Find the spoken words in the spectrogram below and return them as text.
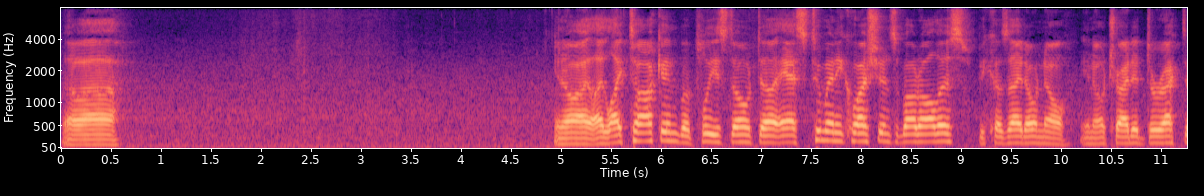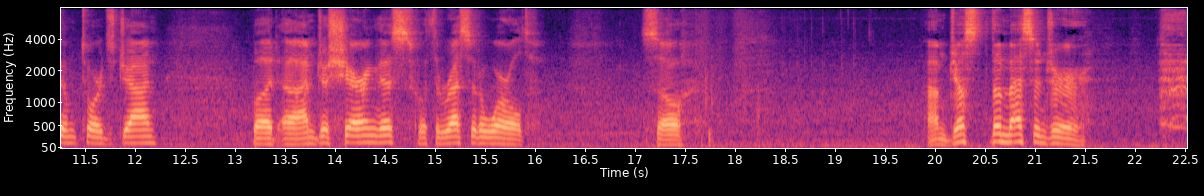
Uh, You know, I, I, like talking, but please don't uh, ask too many questions about all this because I don't know. You know, try to direct them towards John. But uh, I'm just sharing this with the rest of the world. So, I'm just the messenger.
